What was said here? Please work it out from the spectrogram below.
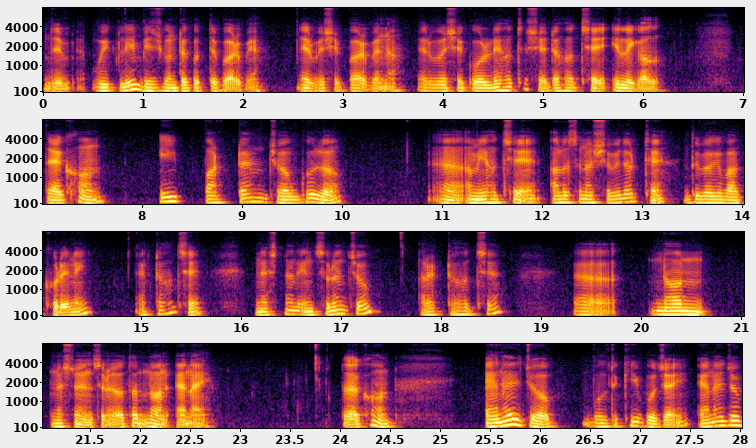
যে উইকলি বিশ ঘণ্টা করতে পারবে। এর বেশি পারবে না। এর বেশি করলে হচ্ছে সেটা হচ্ছে ইলিগাল তো এখন এই পার্ট টাইম জবগুলো আমি হচ্ছে আলোচনার সুবিধার্থে দুই ভাগে ভাগ করে নিই। একটা হচ্ছে ন্যাশনাল ইন্স্যুরেন্স জব আর একটা হচ্ছে নন ন্যাশনাল ইন্স্যুরেন্স অর্থাৎ নন এনআই তো এখন এনআই জব বলতে কি বোঝায়? এনআই জব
